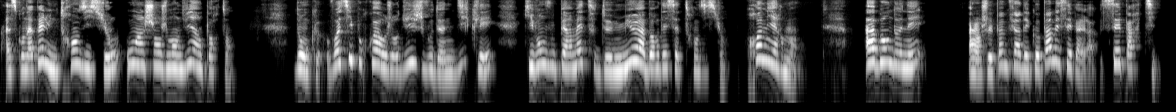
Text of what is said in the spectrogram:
à ce qu'on appelle une transition ou un changement de vie important. Donc, voici pourquoi aujourd'hui je vous donne 10 clés qui vont vous permettre de mieux aborder cette transition. Premièrement, abandonner. Alors, je vais pas me faire des copains, mais c'est pas grave. C'est parti.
